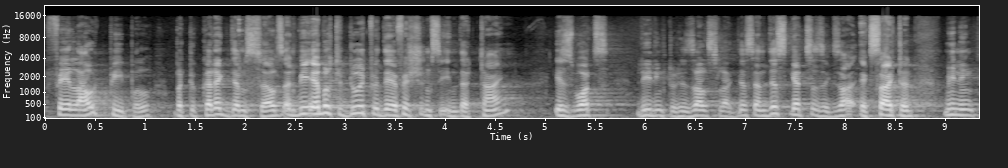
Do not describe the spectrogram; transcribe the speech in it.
fail out people, but to correct themselves and be able to do it with the efficiency in that time is what's leading to results like this. And this gets us excited, meaning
